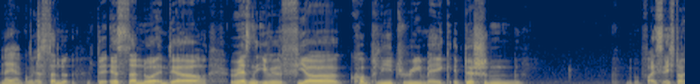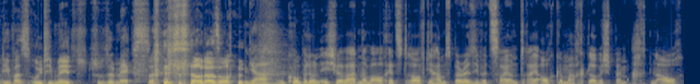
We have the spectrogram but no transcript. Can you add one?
Naja, gut. Der ist, dann, der ist dann nur in der Resident Evil 4 Complete Remake Edition weiß ich doch nicht, was Ultimate to the Max oder so. Ja, ein Kumpel und ich, wir warten aber auch jetzt drauf. Die haben es bei Resident Evil 2 und 3 auch gemacht, glaube ich, beim 8. auch.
